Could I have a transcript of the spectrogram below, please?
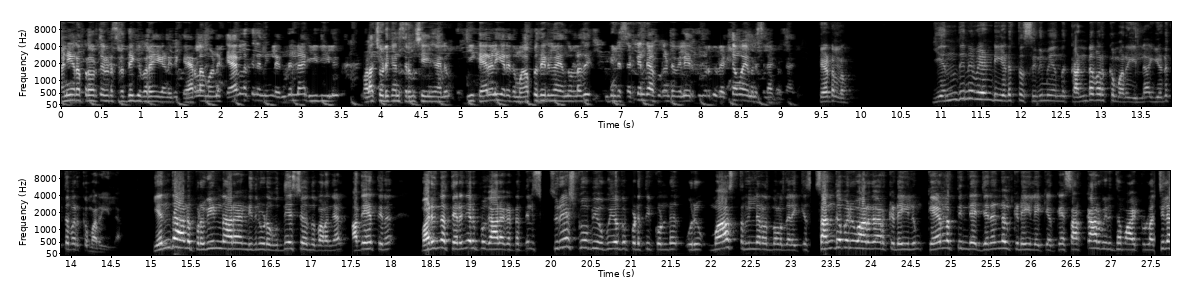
അണിയറ പ്രവർത്തകരുടെ ശ്രദ്ധയ്ക്ക് പറയുകയാണ്. ഇത് കേരളമാണ്. കേരളത്തിലെ നിങ്ങൾ എന്തെല്ലാം രീതിയിൽ വളച്ചൊടുക്കാൻ ശ്രമിച്ചു കഴിഞ്ഞാലും ഈ കേരളീയർ ഇത് മാപ്പ് തരില്ല എന്നുള്ളത് ഇതിന്റെ സെക്കൻഡ് ഹാഫ് കണ്ട് വിലയിരുത്തുന്നവർക്ക് വ്യക്തമായി മനസ്സിലാക്കാൻ സാധിക്കും. കേട്ടല്ലോ? എന്തിനു വേണ്ടി എടുത്ത സിനിമയെന്ന് കണ്ടവർക്കും അറിയില്ല എടുത്തവർക്കും അറിയില്ല. എന്താണ് പ്രവീൺ നാരായണൻ ഇതിലൂടെ ഉദ്ദേശിച്ചതെന്ന് പറഞ്ഞാൽ അദ്ദേഹത്തിന് വരുന്ന തെരഞ്ഞെടുപ്പ് കാലഘട്ടത്തിൽ സുരേഷ് ഗോപി ഉപയോഗപ്പെടുത്തിക്കൊണ്ട് ഒരു മാസ് ത്രില്ലർ എന്നുള്ള നിലയ്ക്ക് സംഘപരിവാറുകാർക്കിടയിലും കേരളത്തിന്റെ ജനങ്ങൾക്കിടയിലേക്കൊക്കെ സർക്കാർ വിരുദ്ധമായിട്ടുള്ള ചില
